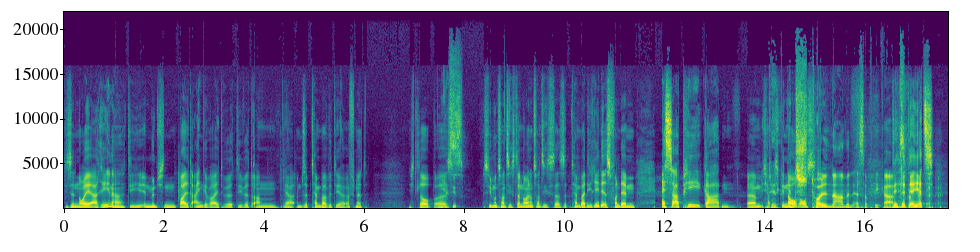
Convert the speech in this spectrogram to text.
diese neue Arena, die in München bald eingeweiht wird. Die wird am, ja, im September wird die eröffnet. Ich glaube, äh, yes. 27. 29. September. Die Rede ist von dem SAP Garden. Ähm, ich habe nicht genau raus. Tollen Namen SAP Garden. Der, der, jetzt,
